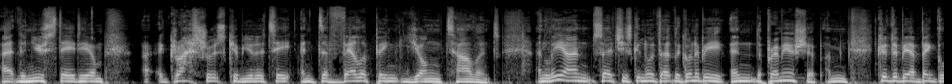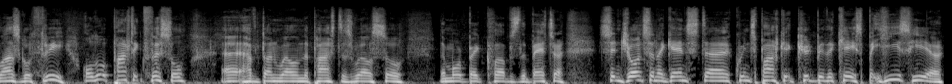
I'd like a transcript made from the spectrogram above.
at the new stadium, a a grassroots community, and developing young talent. And Leeann said she's got no doubt they're going to be in the Premiership. I mean, could there be a big Glasgow three? Although Partick Thistle uh, have done well in the past as well, so the more big clubs, the better. St Johnstone against uh, Queen's Park, it could be the case, but he's here,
